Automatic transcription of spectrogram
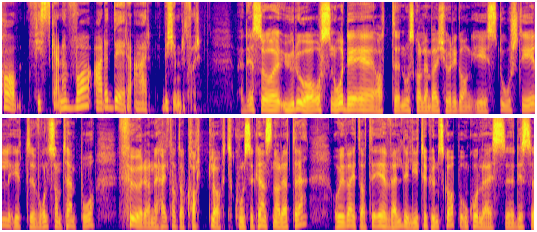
havfiskerne. Hva er det dere er bekymret for? Det som uroer oss nå, det er at nå skal en bare kjøre i gang i stor stil, i et voldsomt tempo, før en i tatt har kartlagt konsekvensene av dette. Og vi vet at det er veldig lite kunnskap om hvordan disse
